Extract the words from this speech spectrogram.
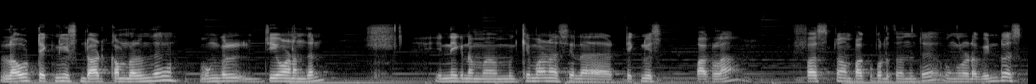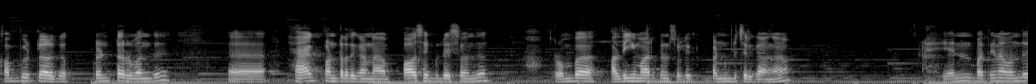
லவ் டெக்னிக்ஸ் டாட் காம்லேருந்து உங்கள் ஜீவானந்தன். இன்றைக்கி நம்ம முக்கியமான சில டெக் பார்க்கலாம். ஃபஸ்ட் நம்ம பார்க்க போகிறது வந்துட்டு உங்களோட விண்டோஸ் கம்ப்யூட்டரில் இருக்க பிரிண்டர் வந்து ஹேக் பண்ணுறதுக்கான பாசிபிலிட்டிஸ் வந்து ரொம்ப அதிகமாக இருக்குன்னு சொல்லி கண்டுபிடிச்சிருக்காங்க. என்னன்னு பார்த்தீங்கன்னா வந்து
